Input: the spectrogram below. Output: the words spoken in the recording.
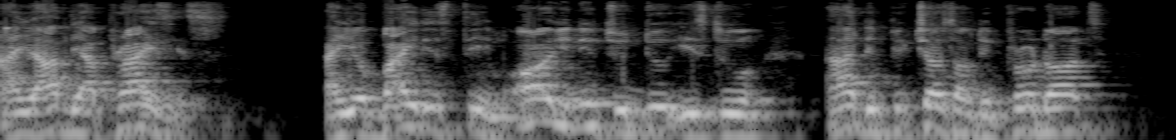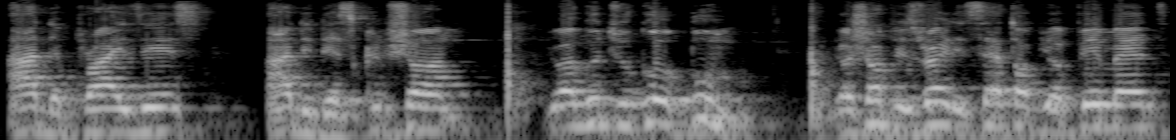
and you have their prices and you buy this theme. All you need to do is to add the pictures of the product, add the prices, add the description. You are good to go. Boom. Your shop is ready. Set up your payment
